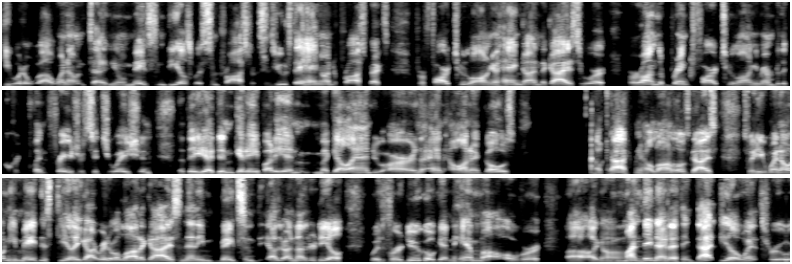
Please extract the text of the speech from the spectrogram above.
he would have uh, went out and uh, you know made some deals with some prospects. It's usually hang on to prospects for far too long and hang on to guys who are, are on the brink far too long. You remember the Clint Frazier situation that they uh, didn't get anybody and Miguel Andujar and, and on it goes Al Cashman held on to those guys. So he went out and he made this deal. He got rid of a lot of guys, and then he made some other another deal with Verdugo, getting him uh, over uh, you know, Monday night. I think that deal went through.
